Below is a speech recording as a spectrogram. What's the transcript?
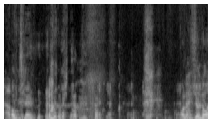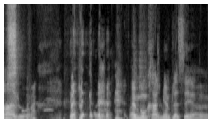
Ah, Oh putain. putain. Oh la Ouais, viendra violence un hein. Un bon crash bien placé. Hein.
